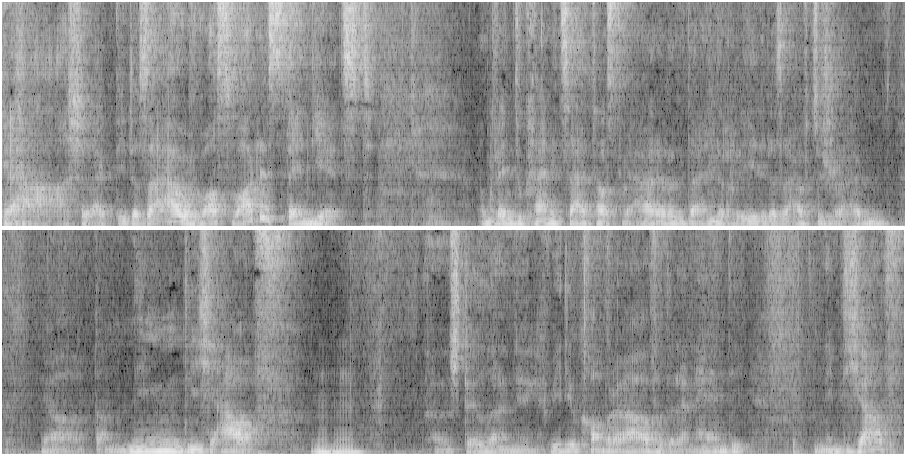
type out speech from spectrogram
Ja, schreib dir das auf. Was war das denn jetzt? Und wenn du keine Zeit hast, während deiner Rede das aufzuschreiben, ja, dann nimm dich auf. Mhm. Äh, stell eine Videokamera auf oder ein Handy, nimm dich auf.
